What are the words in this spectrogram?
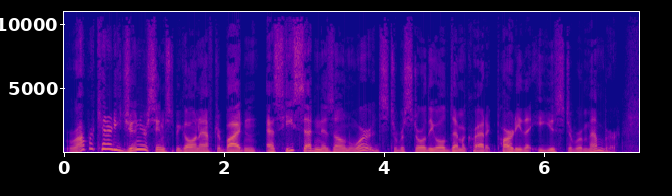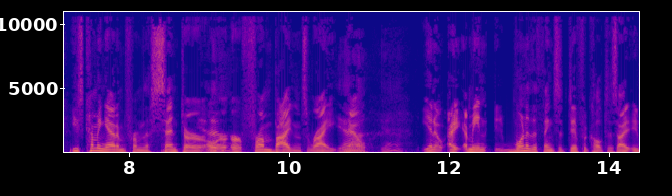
Robert Kennedy Jr. seems to be going after Biden, as he said in his own words, to restore the old Democratic Party that he used to remember. He's coming at him from the center yeah. or, or, from Biden's right. Yeah, now, yeah you know, I, I, mean, one of the things that's difficult is I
